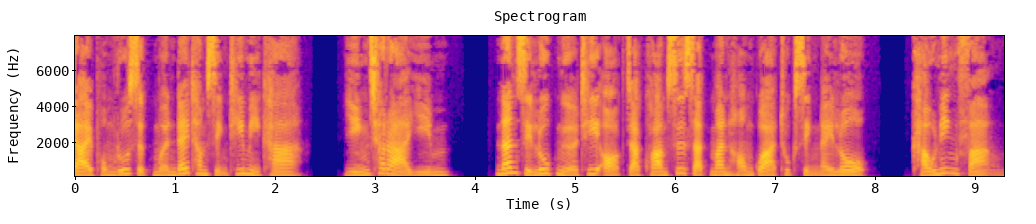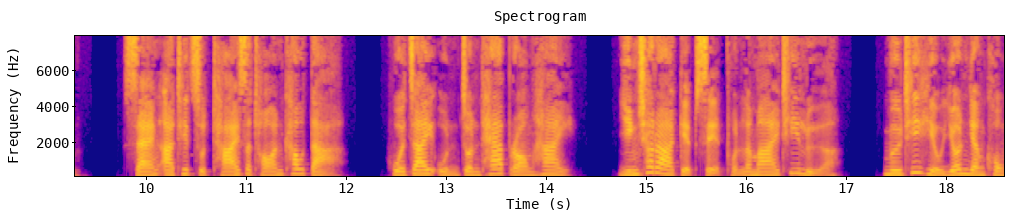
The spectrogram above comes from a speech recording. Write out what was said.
ยายผมรู้สึกเหมือนได้ทำสิ่งที่มีค่า หญิงชรายิ้ม นั่นสิลูกเหงื่อที่ออกจากความซื่อสัตย์มันหอมกว่าทุกสิ่งในโลก เขานิ่งฟัง แสงอาทิตย์สุดท้ายสะท้อนเข้าตา หัวใจอุ่นจนแทบร้องไห้ หญิงชราเก็บเศษผลไม้ที่เหลือ มือที่เหี่ยวย่นยังคง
